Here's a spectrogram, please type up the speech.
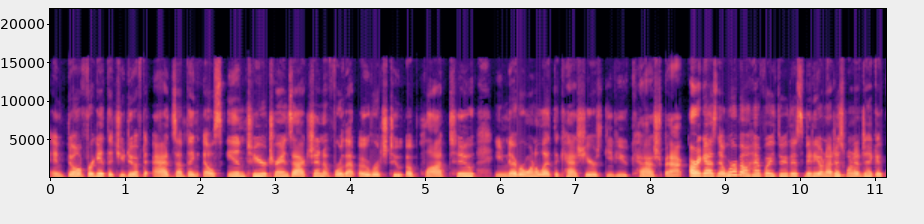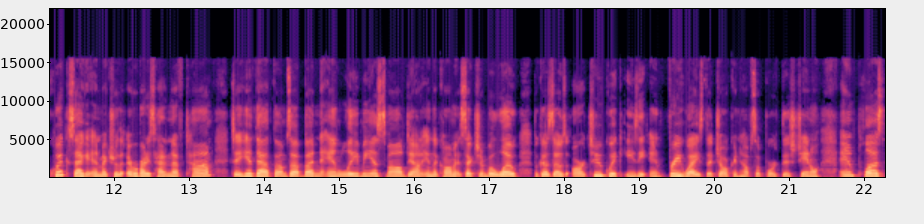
And don't forget that you do have to add something else into your transaction for that overage to apply to. You never want to let the cashiers give you cash back. All right, guys, now we're about halfway through this video, and I just wanted to take a quick second and make sure that everybody's had enough time to hit that thumbs up button and leave me a smile down in the comment section below because those are two quick, easy, and free ways that y'all can help support this channel. And plus,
